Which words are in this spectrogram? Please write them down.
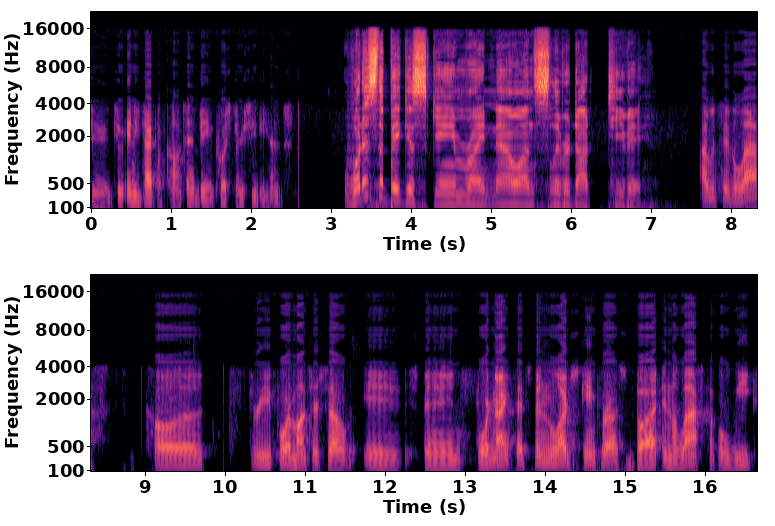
to to any type of content being pushed through CDNs. What is the biggest game right now on Sliver.tv? I would say the last call three, four months or so, it's been Fortnite that's been the largest game for us. But in the last couple weeks,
